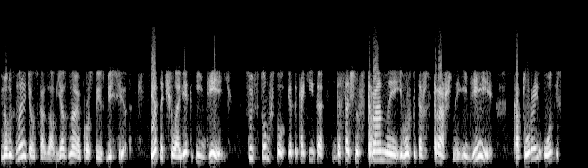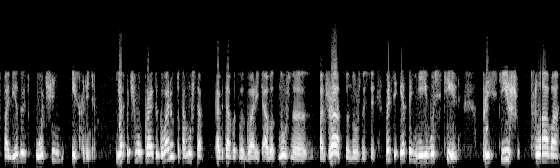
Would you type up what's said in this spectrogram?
Но вы знаете, он сказал, я знаю просто из бесед, это человек идей. Суть в том, что это какие-то достаточно странные и, может быть, даже страшные идеи, которые он исповедует очень искренне. Я почему про это говорю? Потому что, когда вот вы говорите, а вот нужно поджаться, нужно... Понимаете, это не его стиль. Престиж, слава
